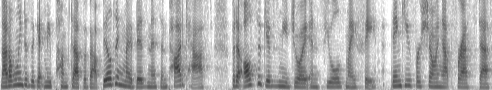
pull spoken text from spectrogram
Not only does it get me pumped up about building my business and podcast, but it also gives me joy and fuels my faith. Thank you for showing up up for us, Stef.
